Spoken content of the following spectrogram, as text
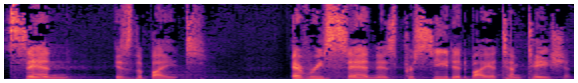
Sin is the bite. Every sin is preceded by a temptation.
